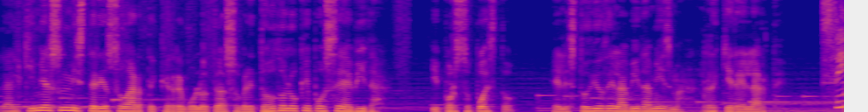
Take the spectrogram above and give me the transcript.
La alquimia es un misterioso arte que revolotea sobre todo lo que posee vida. Y por supuesto, el estudio de la vida misma requiere el arte. Sí,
